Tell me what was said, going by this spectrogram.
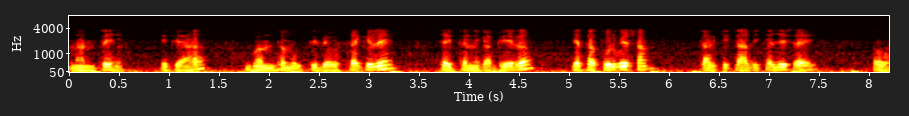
मानते हैं। इत्या बंध मुक्ति व्यवस्था के लिए चैतन्य का भेद यथा पूर्व शाम तार्किक आदि का जैसा है। ओ।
